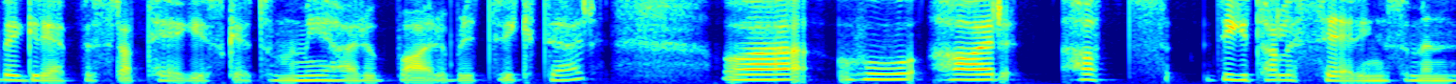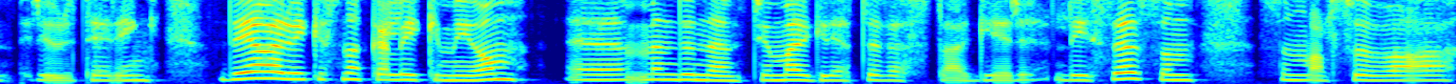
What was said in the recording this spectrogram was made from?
begrepet strategisk autonomi har jo bare blitt viktigere. Og hun har hatt digitalisering som en prioritering. Det har vi ikke snakka like mye om, men du nevnte jo Margrethe Vestager, Lise, som, som altså var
